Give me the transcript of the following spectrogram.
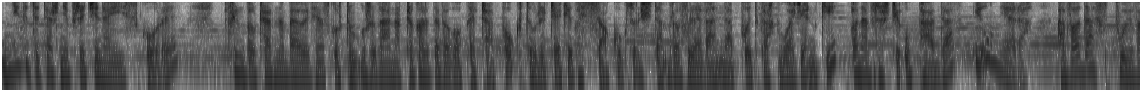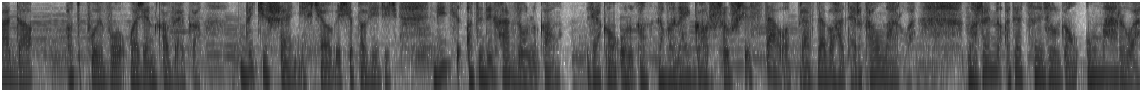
Nigdy też nie przecina jej skóry. Film był czarno-biały, w związku z czym używano czekoladowego ketchupu, który, czy jakiegoś soku, który się tam rozlewa na płytkach łazienki. Ona wreszcie upada i umiera, a woda spływa do odpływu łazienkowego. Wyciszenie, chciałoby się powiedzieć. Widz oddycha z ulgą. Z jaką ulgą? No bo najgorsze już się stało, prawda? Bohaterka umarła. Możemy odetchnąć z ulgą. Umarła.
